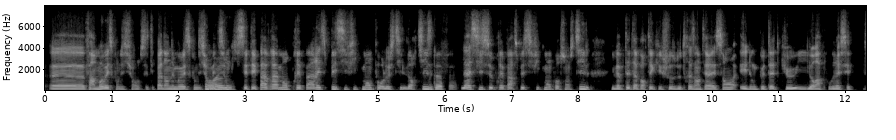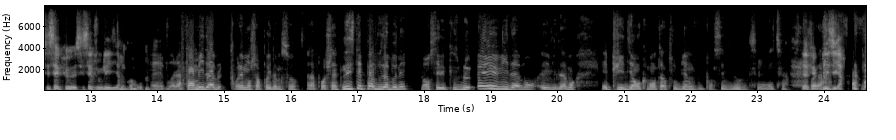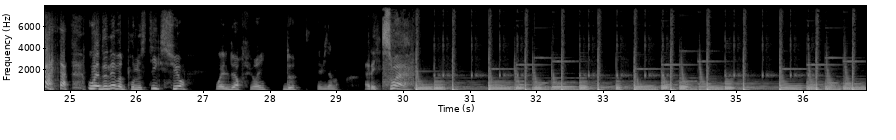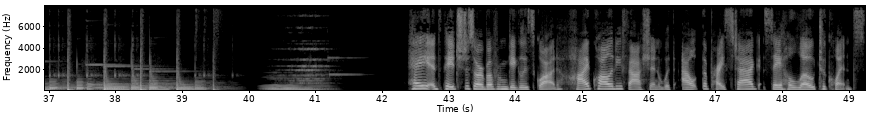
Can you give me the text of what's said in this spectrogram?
Euh, enfin, mauvaises conditions. C'était pas dans des mauvaises conditions, mais disons qu'il s'était pas vraiment préparé spécifiquement pour le style d'Ortiz. Là, s'il se prépare spécifiquement pour son style, il va peut-être apporter quelque chose de très intéressant et donc peut-être qu'il aura progressé. C'est ça que c'est ça que je voulais dire. Quoi, voilà, formidable. Allez, mon cher Poidomso, à la prochaine. N'hésitez pas à vous abonner, lancer les pouces bleus, évidemment, évidemment. Et puis dire en commentaire tout le bien que vous pensez de nous, cela va être. Ça fait plaisir. Ou à donner votre pronostic sur Wilder Fury 2 évidemment. Allez. Soit. Hey, it's Paige DeSorbo from Giggly Squad. High quality fashion without the price tag. Say hello to Quince.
